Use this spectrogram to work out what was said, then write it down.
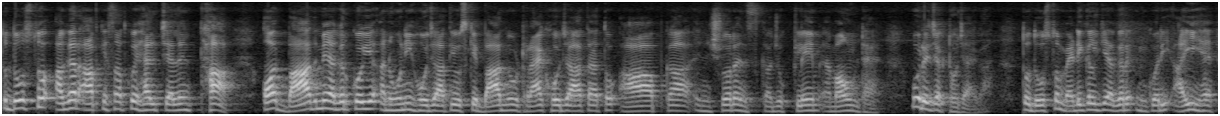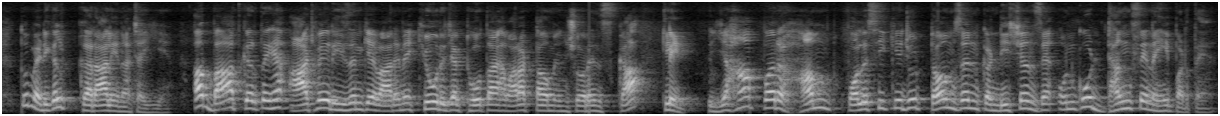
तो दोस्तों, अगर आपके साथ कोई हेल्थ चैलेंज था और बाद में अगर कोई अनहोनी हो जाती है, उसके बाद में वो ट्रैक हो जाता है तो आपका इंश्योरेंस का जो क्लेम अमाउंट है, वो रिजेक्ट हो जाएगा। तो दोस्तों मेडिकल की अगर इंक्वायरी आई है तो मेडिकल करा लेना चाहिए। अब बात करते हैं आठवें रीजन के बारे में, क्यों रिजेक्ट होता है हमारा टर्म इंश्योरेंस का क्लेम यहाँ पर हम पॉलिसी के जो टर्म्स एंड कंडीशंस हैं, उनको ढंग से नहीं पढ़ते हैं।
